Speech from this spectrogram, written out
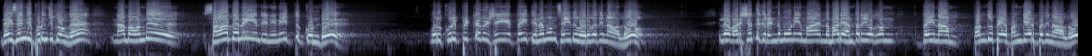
தயவு செஞ்சு புரிஞ்சுக்கோங்க நாம் வந்து சாதனை என்று நினைத்து கொண்டு ஒரு குறிப்பிட்ட விஷயத்தை தினமும் செய்து வருவதினாலோ இல்லை வருஷத்துக்கு ரெண்டு மூணு மா இந்த மாதிரி அந்தர்யோகத்தை நாம் பங்கு பங்கேற்பதினாலோ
